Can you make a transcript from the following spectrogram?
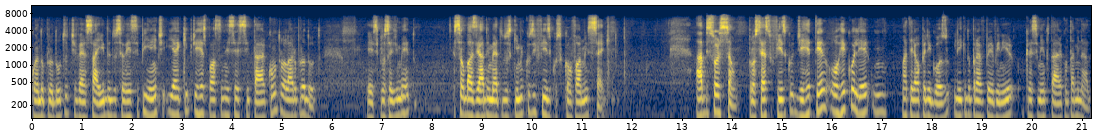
quando o produto tiver saído do seu recipiente e a equipe de resposta necessitar controlar o produto. Esse procedimento são baseados em métodos químicos e físicos, conforme segue. Absorção processo físico de reter ou recolher um material perigoso líquido para prevenir o crescimento da área contaminada.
